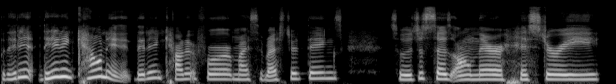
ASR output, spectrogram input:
but they didn't they didn't count it. They didn't count it for my semester things. So it just says on there history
